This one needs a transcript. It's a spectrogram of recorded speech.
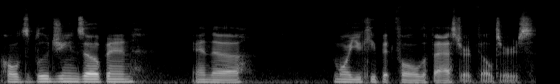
Holds blue jeans open, and the more you keep it full, the faster it filters.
